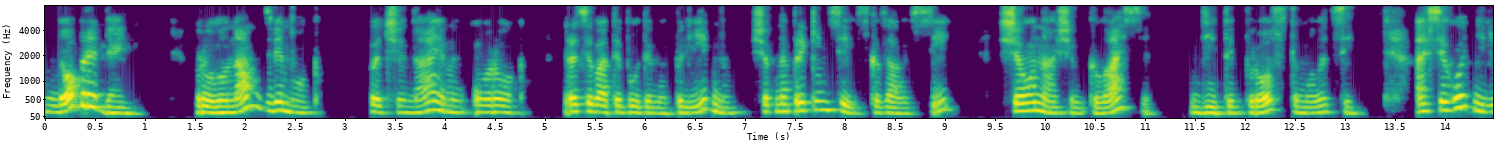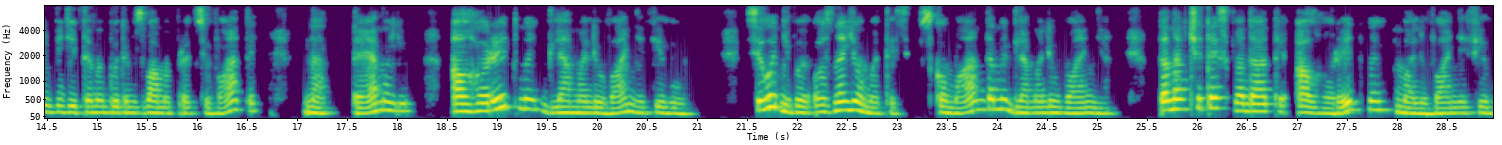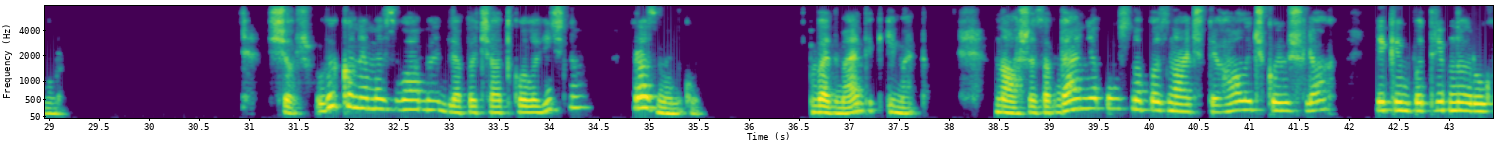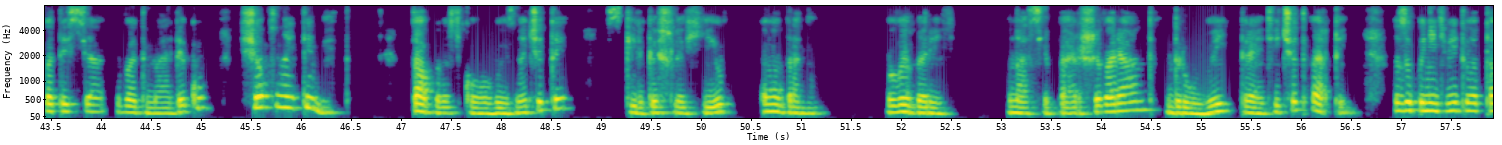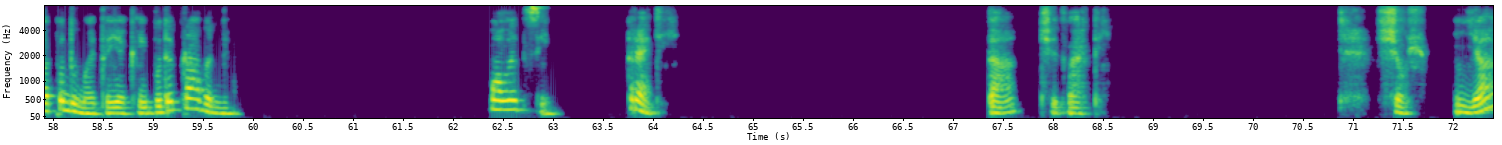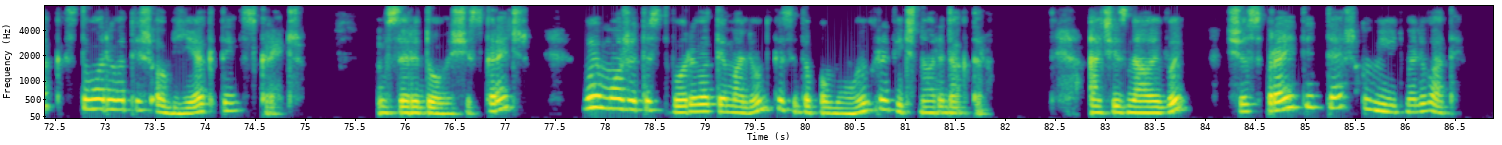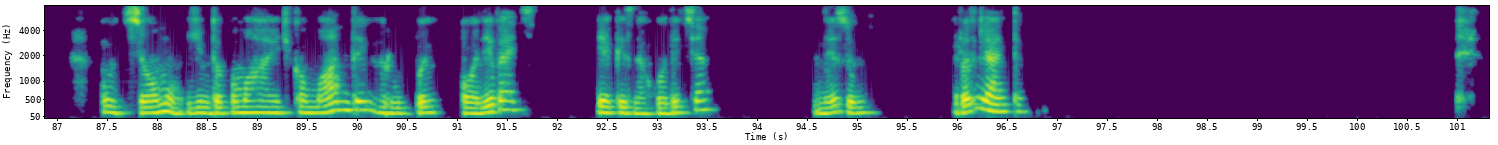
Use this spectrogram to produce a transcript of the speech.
Добрий день! Пролунав дзвінок. Починаємо урок. Працювати будемо плідно, щоб наприкінці сказали всі, що у нашому класі діти просто молодці. А сьогодні, любі діти, ми будемо з вами працювати над темою алгоритми для малювання фігур. Сьогодні ви ознайомитесь з командами для малювання та навчитесь складати алгоритми малювання фігур. Що ж, виконаємо з вами для початку логічну розминку. Ведмедик і мед. Наше завдання усно позначити галочкою шлях, яким потрібно рухатися ведмедику, щоб знайти мед, та обов'язково визначити, скільки шляхів обрано. Виберіть. У нас є перший варіант, другий, третій, четвертий. Зупиніть відео та подумайте, який буде правильним. Молодці. Третій. Та четвертий. Що ж, як створювати ж об'єкти в Scratch? У середовищі Scratch ви можете створювати малюнки за допомогою графічного редактора. А чи знали ви, що спрайти теж вміють малювати? У цьому їм допомагають команди групи Олівець який знаходиться внизу. Розгляньте.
